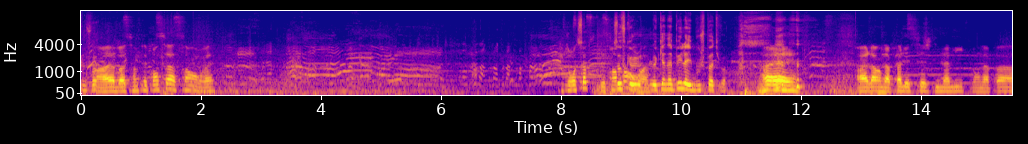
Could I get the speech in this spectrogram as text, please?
une fois. Ouais, bah ça me fait penser à ça en vrai. Futuroscope, c'était sympa. Sauf que le canapé là il bouge pas, tu vois. Ouais. Ah là, on n'a pas les sièges dynamiques, on n'a pas,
